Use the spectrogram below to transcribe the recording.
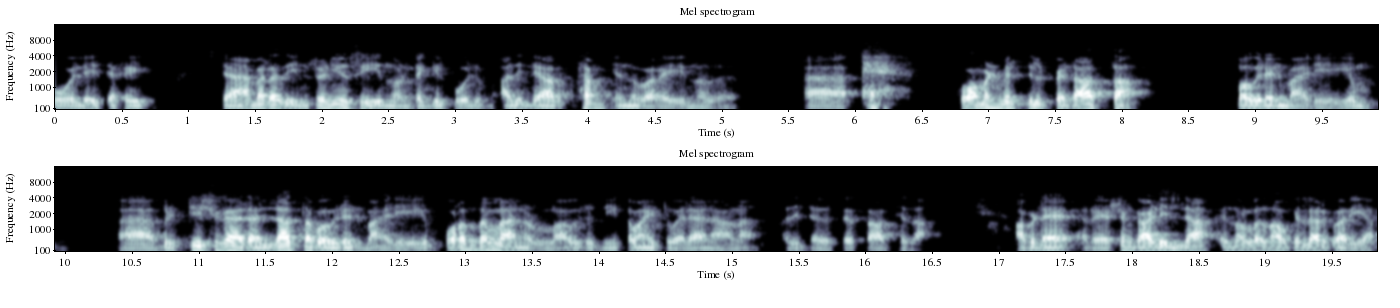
പോലെ ഇദ്ദേഹം സ്റ്റാമർ അത് ഇൻട്രൊഡ്യൂസ് ചെയ്യുന്നുണ്ടെങ്കിൽ പോലും അതിന്റെ അർത്ഥം എന്ന് പറയുന്നത് കോമൺവെൽത്തിൽ പെടാത്ത പൗരന്മാരെയും ബ്രിട്ടീഷുകാരല്ലാത്ത പൗരന്മാരെയും പുറന്തള്ളാനുള്ള ഒരു നീക്കമായിട്ട് വരാനാണ് അതിന്റെ അകത്തെ സാധ്യത. അവിടെ റേഷൻ കാർഡ് ഇല്ല എന്നുള്ളത് നമുക്ക് എല്ലാവർക്കും അറിയാം.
